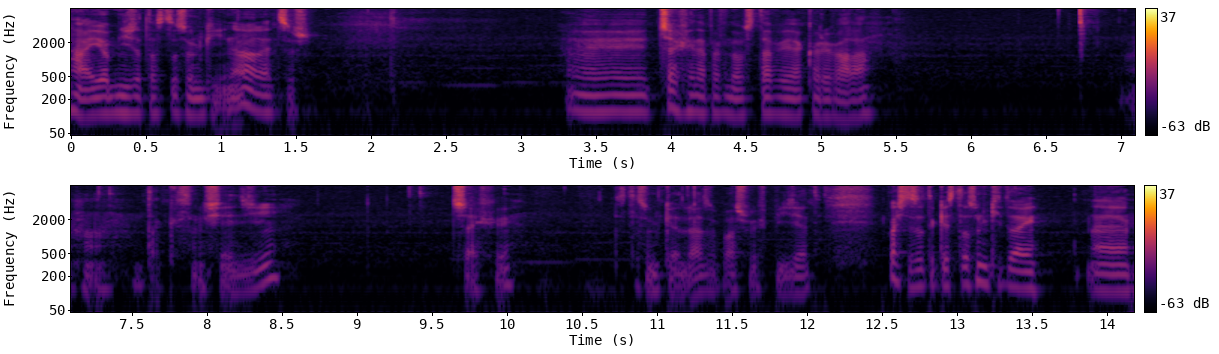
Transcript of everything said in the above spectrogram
Aha, i obniża to stosunki, no ale cóż. Yy, Czechy na pewno ustawię jako rywala. Aha, tak, sąsiedzi. Czechy. Stosunki od razu poszły w pidziet. Właśnie, są takie stosunki tutaj. E,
